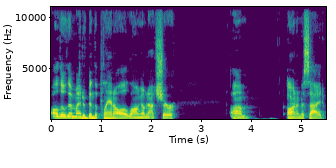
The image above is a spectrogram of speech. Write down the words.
Although that might have been the plan all along, I'm not sure. Um, on an aside,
